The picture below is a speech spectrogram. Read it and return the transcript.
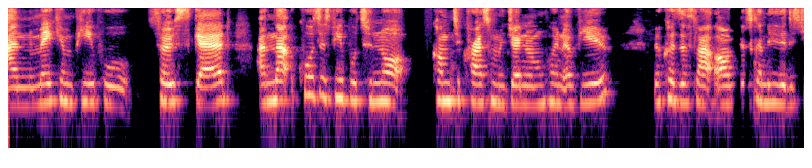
and making people so scared, and that causes people to not come to Christ from a genuine point of view because it's like, oh, I'm just going to do this,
